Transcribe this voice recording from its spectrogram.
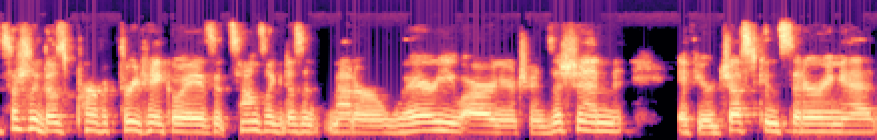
especially those perfect three takeaways, it sounds like it doesn't matter where you are in your transition. If you're just considering it,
